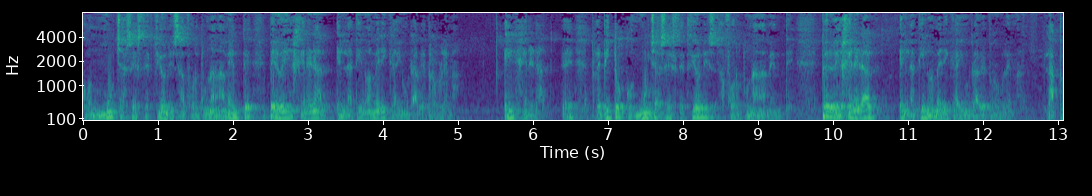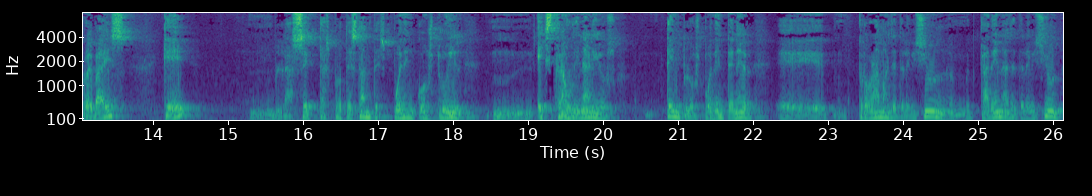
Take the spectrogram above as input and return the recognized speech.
con muchas excepciones afortunadamente, pero en general en Latinoamérica hay un grave problema. En general, ¿eh? repito, con muchas excepciones afortunadamente, pero en general en Latinoamérica hay un grave problema. La prueba es que mm, las sectas protestantes pueden construir mm, extraordinarios templos pueden tener eh, programas de televisión, cadenas de televisión,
